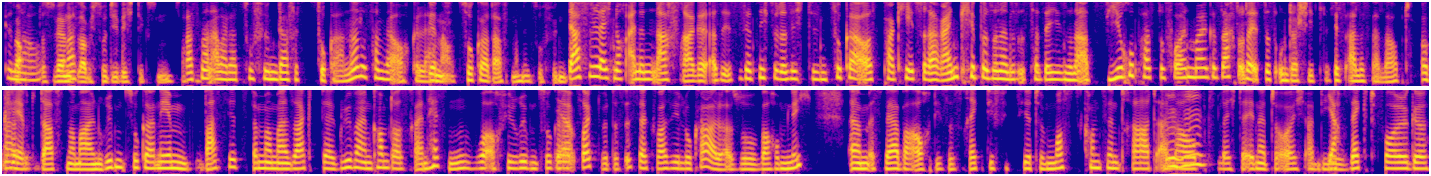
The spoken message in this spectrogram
Genau. Ja, das wären, glaube ich, so die wichtigsten Sachen. was man aber dazu fügen darf, ist Zucker. Ne? Das haben wir auch gelernt. Genau, Zucker darf man hinzufügen. Da vielleicht noch eine Nachfrage. Also es ist jetzt nicht so, dass ich diesen Zucker aus Pakete da reinkippe, sondern das ist tatsächlich so eine Art Sirup, hast du vorhin mal gesagt, oder ist das unterschiedlich? Ist alles erlaubt. Okay. Also du darfst normalen Rübenzucker nehmen. Was jetzt, wenn man mal sagt, der Glühwein kommt aus Rheinhessen, wo auch viel Rübenzucker Ja. erzeugt wird, das ist ja quasi lokal. Also warum nicht? Ähm, es wäre aber auch dieses rektifizierte Mostkonzentrat erlaubt. Vielleicht erinnert ihr euch an die Mhm. Ja. Sektfolge.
